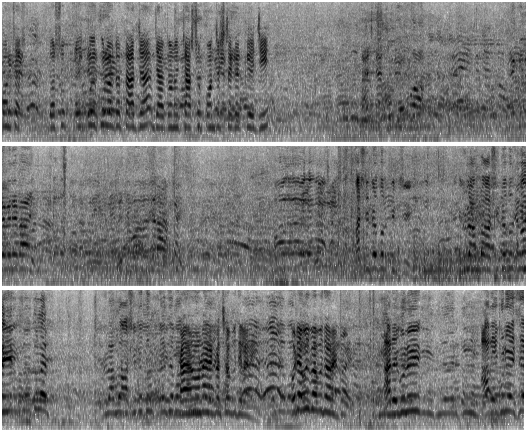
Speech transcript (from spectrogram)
পঞ্চাশ। দর্শক এই কই কুড়ালটা তাজা যার কারণে চারশো পঞ্চাশ টাকা কেজি। আশিটা তোর কিনছি। এগুলো আমরা আশিটা তোর কিনি। এগুলো আমরা আশিটা তোর কারণ ওনার একটা ছবি দিলেন। ওটা ওইভাবে ধরেন। আর এগুলি আর এগুলি হয়েছে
